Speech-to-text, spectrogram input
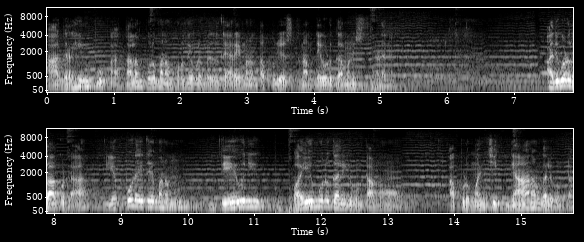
ఆ గ్రహింపు ఆ తలంపులు మన హృదయంలో మెదులుతాయి అరే మనం తప్పు చేస్తున్నాం దేవుడు గమనిస్తున్నాడని. అది కూడా కాకుండా ఎప్పుడైతే మనం దేవుని భయమును కలిగి ఉంటామో అప్పుడు మంచి జ్ఞానం కలిగి ఉంటాం.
